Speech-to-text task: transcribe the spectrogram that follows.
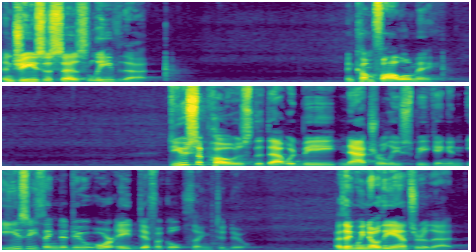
And Jesus says, Leave that and come follow me. Do you suppose that that would be, naturally speaking, an easy thing to do or a difficult thing to do? I think we know the answer to that.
